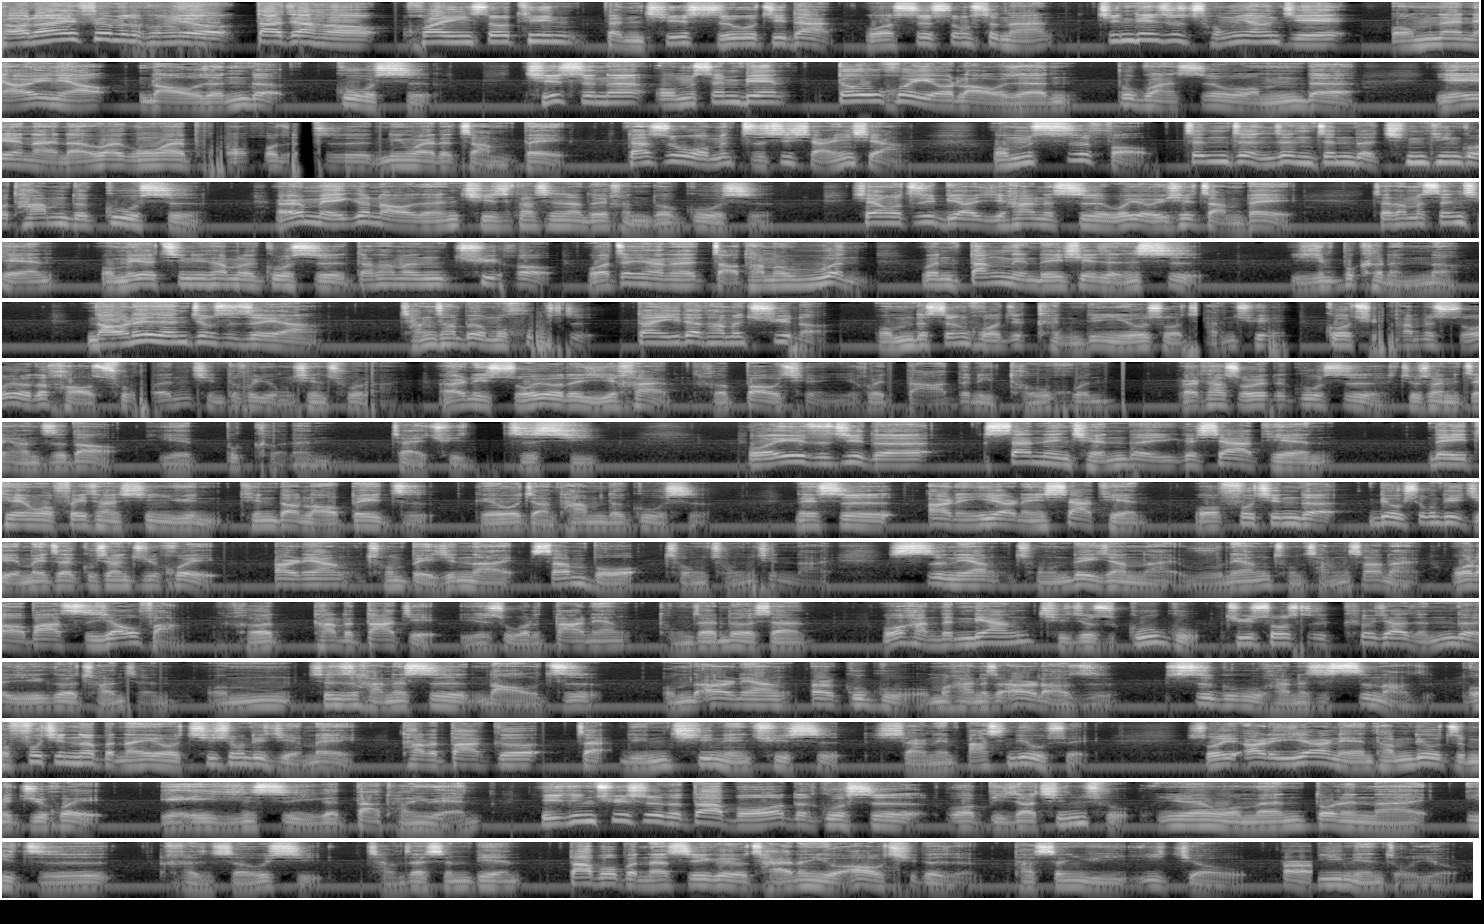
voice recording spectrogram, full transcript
考来 FM 的朋友，大家好，欢迎收听本期《食物鸡蛋》，我是宋世南。今天是重阳节，我们来聊一聊老人的故事。其实呢，我们身边都会有老人，不管是我们的爷爷奶奶、外公外婆，或者是另外的长辈。但是我们仔细想一想，我们是否真正认真的倾听过他们的故事？而每个老人其实他身上都有很多故事。像我自己比较遗憾的是，我有一些长辈。在他们生前，我没有倾听他们的故事；当他们去后，我再想来找他们问问当年的一些人事，已经不可能了。老年人就是这样，常常被我们忽视，但一旦他们去了，我们的生活就肯定有所残缺。过去他们所有的好处、恩情都会涌现出来，而你所有的遗憾和抱歉也会打得你头昏。而他所有的故事，就算你再想知道，也不可能再去知悉。我一直记得三年前的一个夏天。那一天，我非常幸运，听到老辈子给我讲他们的故事。那是二零一二年夏天，我父亲的六兄弟姐妹在故乡聚会。二娘从北京来，三伯从重庆来，四娘从内江来，五娘从长沙来。我老爸是邀访，和他的大姐，也就是我的大娘，同在乐山。我喊的娘，其实就是姑姑，据说是客家人的一个传承。我们甚至喊的是老子。我们的二娘、二姑姑，我们喊的是二老子。四姑姑喊的是四脑子。我父亲呢，本来有七兄弟姐妹，他的大哥在零七年去世，享年八十六岁。所以二零一二年他们六姊妹聚会，也已经是一个大团圆。已经去世的大伯的故事我比较清楚，因为我们多年来一直很熟悉，常在身边。大伯本来是一个有才能、有傲气的人，他生于一九二一年左右，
